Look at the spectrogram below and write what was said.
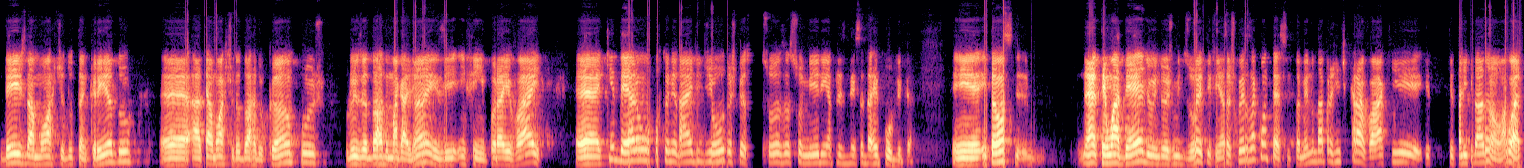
desde a morte do Tancredo é, até a morte do Eduardo Campos, Luiz Eduardo Magalhães, e, enfim, por aí vai, é, que deram oportunidade de outras pessoas assumirem a presidência da República. E, então, assim, né, tem o Adélio em 2018, enfim, essas coisas acontecem. Também não dá para a gente cravar que está liquidado, não. Agora,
